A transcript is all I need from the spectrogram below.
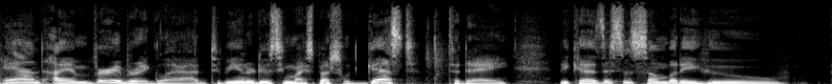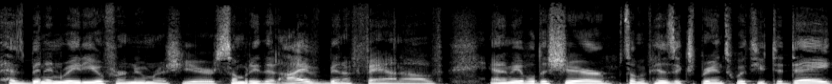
And I am very, very glad to be introducing my special guest today because this is somebody who has been in radio for numerous years, somebody that I've been a fan of, and I'm able to share some of his experience with you today.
